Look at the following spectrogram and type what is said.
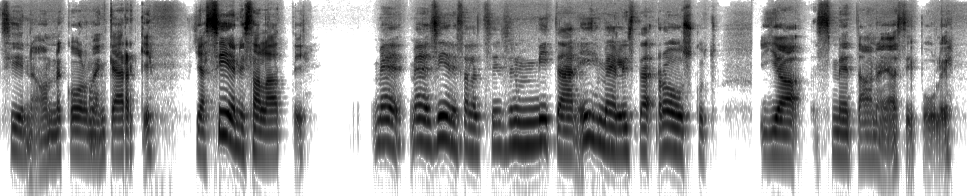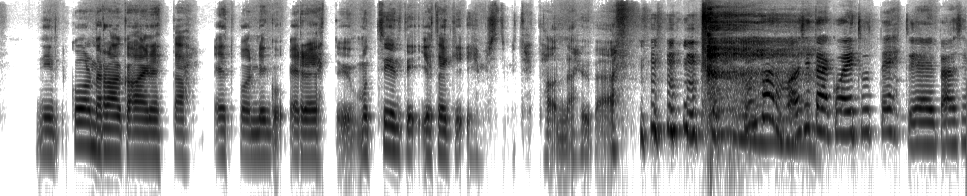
Siinä on ne kolmen kärki. Ja sienisalaatti, me, meidän sienisalatissa ei mitään ihmeellistä, rouskut ja smetana ja sipuli. Niin kolme raaka-ainetta, et voi niinku erehtyä, mutta silti jotenkin ihmiset, miten tämä on näin hyvää. no varmaan sitä, kun ei tule tehtyä, ei pääse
